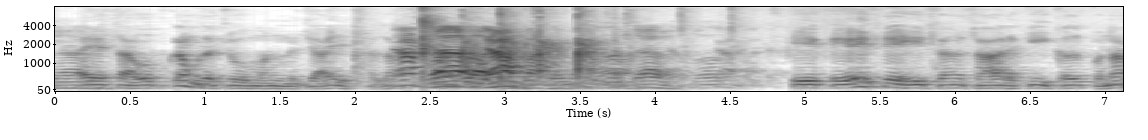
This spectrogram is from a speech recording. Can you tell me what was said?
ऐसा उपक्रम रचो मन न जाए खला क्या बात है क्या बात है। क्या बात है। एक ऐसे ही संसार की कल्पना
